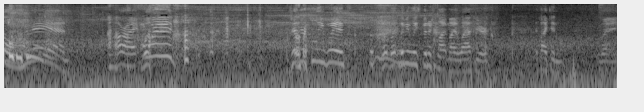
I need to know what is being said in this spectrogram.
Oh man! Alright, well. Win! General Lee wins. Let, let- let me at least finish my, my lap here. If I can wait.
